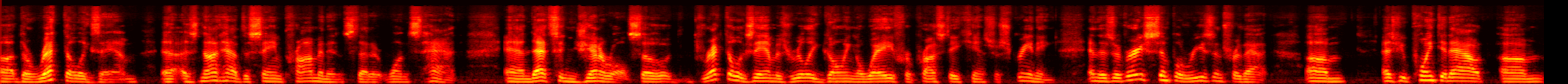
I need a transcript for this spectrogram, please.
uh, the rectal exam uh, does not have the same prominence that it once had. And that's in general. So, rectal exam is really going away for prostate cancer screening. And there's a very simple reason for that. Um, as you pointed out, um,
